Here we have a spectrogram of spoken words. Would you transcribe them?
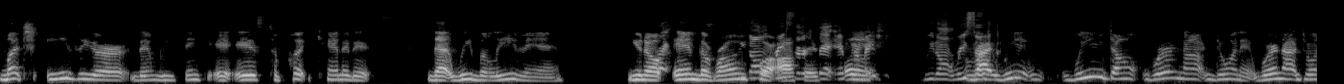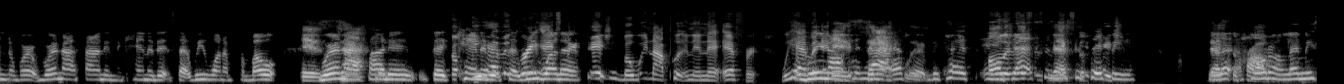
much easier than we think it is to put candidates that we believe in, you know, Right. in the room don't for research office. And- we don't research right that. we we don't we're not doing it we're not doing the work we're not finding the candidates that we want to promote Exactly. we're not finding the So we candidates that great we want to expectations, but we're not putting in that effort. We have we're not putting in Exactly. effort because All in is Jackson, Mississippi, That's let- the hold on, let me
